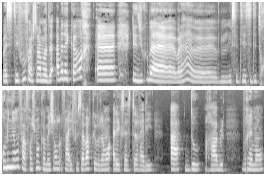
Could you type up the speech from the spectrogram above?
bah, c'était fou. Enfin, j'étais en mode, ah bah d'accord. et du coup, bah, voilà, c'était, c'était trop mignon. Enfin, franchement, comme échange. Enfin, il faut savoir que vraiment, Alex Astor, elle est adorable, vraiment.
